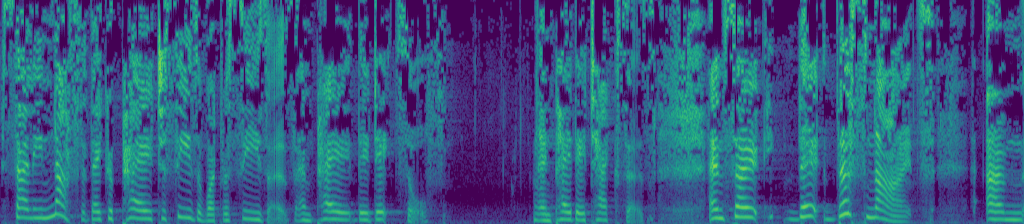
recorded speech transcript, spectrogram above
sell enough that they could pay to Caesar what was Caesar's and pay their debts off and pay their taxes. And so they, this night, um,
